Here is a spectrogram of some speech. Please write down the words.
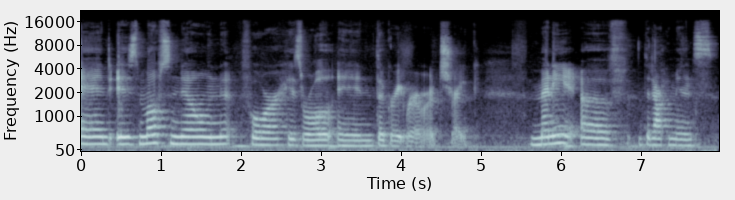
and is most known for his role in the Great Railroad Strike. Many of the documents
